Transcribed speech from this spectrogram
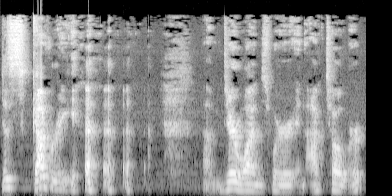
Discovery. um, dear ones, we're in October,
